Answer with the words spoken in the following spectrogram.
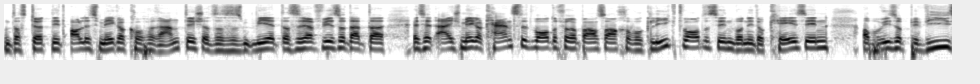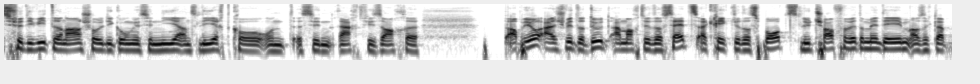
Und dass dort nicht alles mega kohärent ist. Also, dass es, wie, das ist einfach wie so, dass, dass, es hat eigentlich mega cancelled worden für ein paar Sachen, die geleakt worden sind, die nicht okay sind. Aber wie so Beweis für die weiteren Anschuldigungen sind nie ans Licht gekommen und es sind recht viele Sachen. Aber ja, er ist wieder Dude, er macht wieder Sets, er kriegt wieder Spots, die Leute arbeiten wieder mit ihm. Also ich glaube,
